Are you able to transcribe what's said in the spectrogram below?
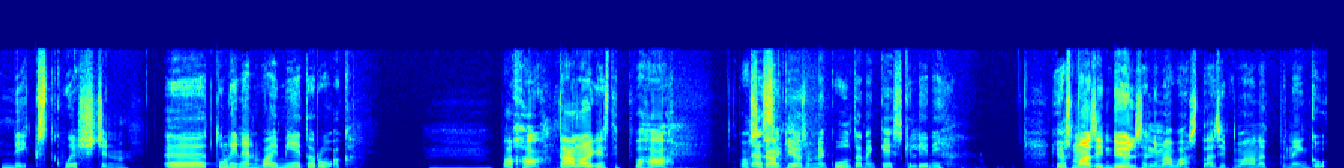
next question. Öö, tulinen vai mieto ruoka? Mm, Paha. Tää on oikeasti paha. Koska Tässäkin on semmoinen kultainen keskilinja. jos mä olisin tylsä, niin mä vastaisin vaan, että niinku,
